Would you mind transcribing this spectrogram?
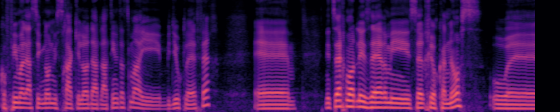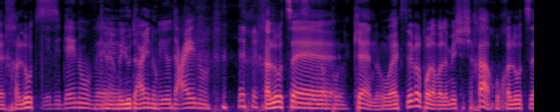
כופים עליה סגנון משחק, היא לא יודעת להתאים את עצמה, היא בדיוק להפך. נצטרך מאוד להיזהר מסרחיו קנוס, הוא אה, חלוץ, ידידנו ו... כן, מיודענו. מיודענו. חלוץ, ליברפול. כן, הוא אקס ליברפול, אבל למי ששכח, הוא חלוץ, אה,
